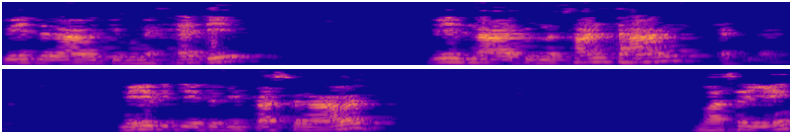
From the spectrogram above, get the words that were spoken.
වේදනාව තිබුණ හැදී වේදනාව තිබුණ සංඨාන ඇතිවෙනවා. මේ විදිහට විපස්සනාව වශයෙන්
